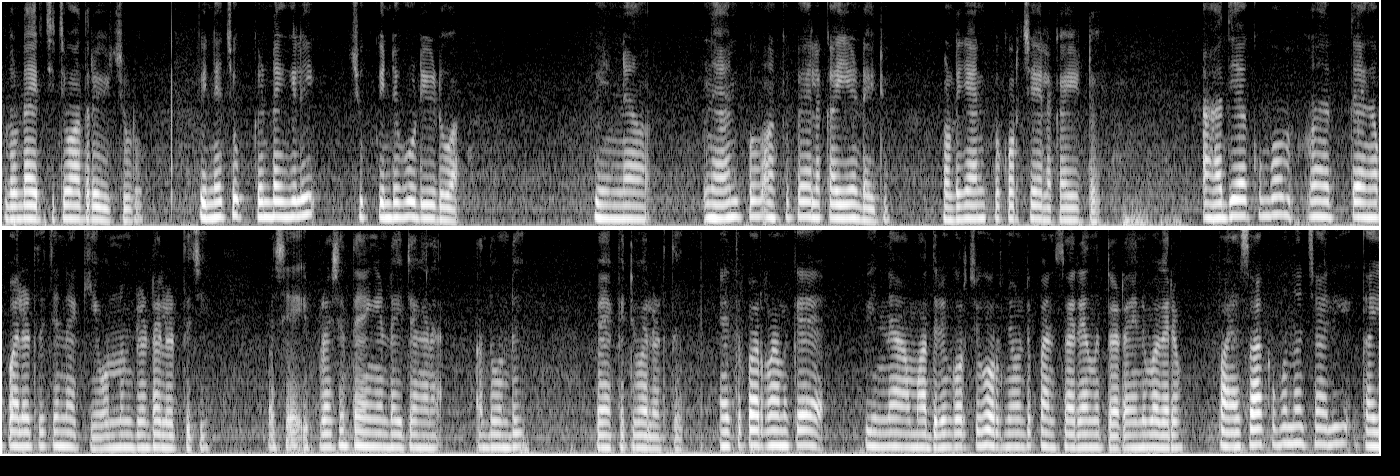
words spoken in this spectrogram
അതുകൊണ്ട് അരിച്ചിട്ട് മാത്രമേ ഒഴിച്ചുള്ളൂ പിന്നെ ചുക്കുണ്ടെങ്കിൽ ചുക്കിന്റെ പൊടി ഇടുക. പിന്നെ ഞാനിപ്പോൾ ആക്കിപ്പോൾ ഏലക്കായ ഉണ്ടായിട്ടു. അതുകൊണ്ട് ഞാനിപ്പോൾ കുറച്ച് ഏലക്കായ ഇട്ട്. ആദ്യം തേങ്ങാപ്പാൽ എടുത്തിട്ട് തന്നെ ആക്കി. ഒന്നും രണ്ടെല്ലാം എടുത്തിച്ച് പക്ഷേ ഇപ്രാവശ്യം തേങ്ങ ഉണ്ടായിട്ട് അങ്ങനെ അതുകൊണ്ട് പാക്കറ്റ് പാലെടുത്ത്. നേരത്തെ പറഞ്ഞ കണക്കെ പിന്നെ മധുരം കുറച്ച് കുറഞ്ഞുകൊണ്ട് പഞ്ചസാരയാണ് ഇട്ടേട്ടെ അതിന് പകരം പായസമാക്കുമ്പോൾ എന്ന് വെച്ചാൽ കൈ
